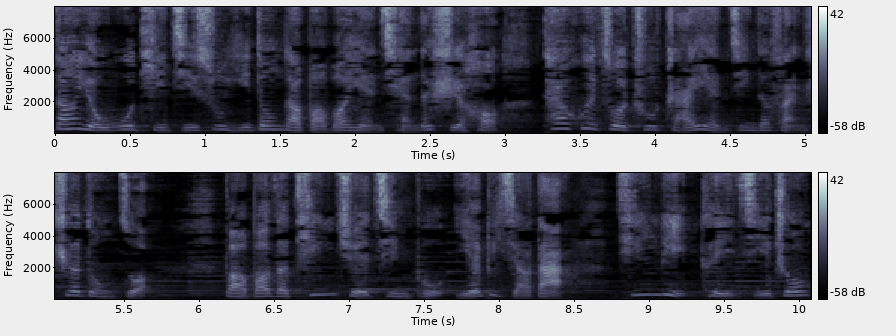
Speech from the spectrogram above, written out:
当有物体急速移动到宝宝眼前的时候，他会做出眨眼睛的反射动作。宝宝的听觉进步也比较大，听力可以集中，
